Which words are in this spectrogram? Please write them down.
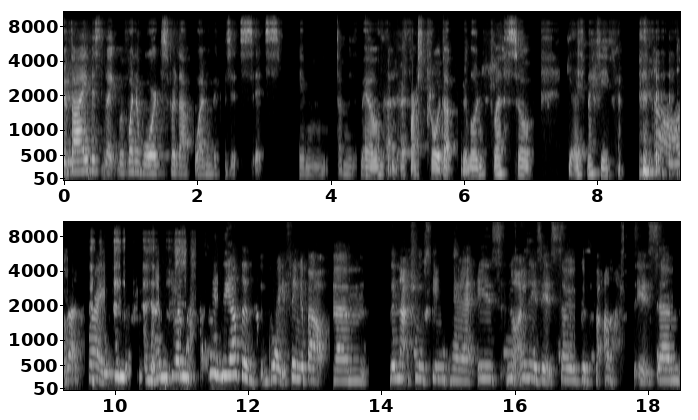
Revive is like we've won awards for that one because it's it's um, done really well. That's our first product we launched with. So yeah, it's my favourite oh, that's great. and um, the other great thing about um, the natural skincare is not only is it so good for us, it's um,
